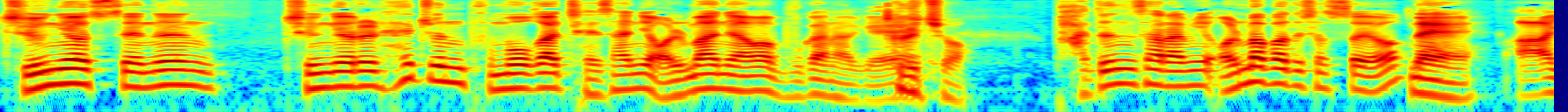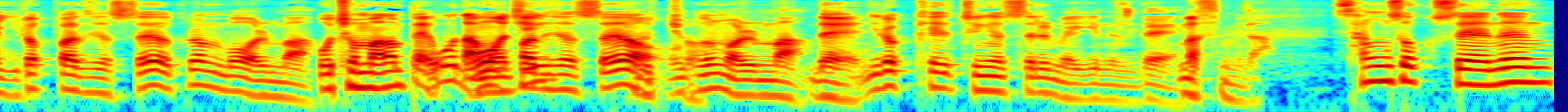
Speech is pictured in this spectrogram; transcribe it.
증여세는 증여를 해준 부모가 재산이 얼마냐와 무관하게 그렇죠. 받은 사람이 얼마 받으셨어요? 네. 아 1억 받으셨어요? 그럼 뭐 얼마? 5천만 원 빼고 5억 나머지 받으셨어요? 그렇죠. 그럼 얼마? 네. 이렇게 증여세를 매기는데 맞습니다. 상속세는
